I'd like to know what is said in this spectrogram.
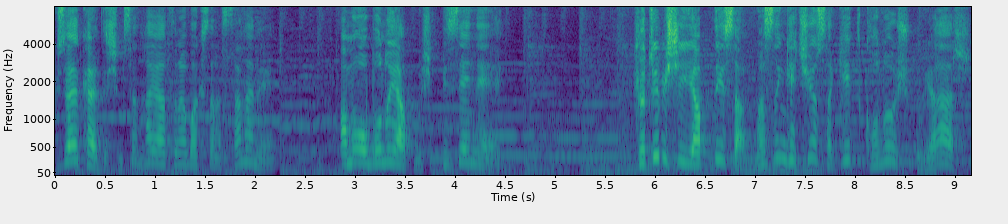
güzel kardeşim sen hayatına baksana sana ne? Ama o bunu yapmış, bize ne? Kötü bir şey yaptıysa, nazın geçiyorsa git konuş, uyar,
